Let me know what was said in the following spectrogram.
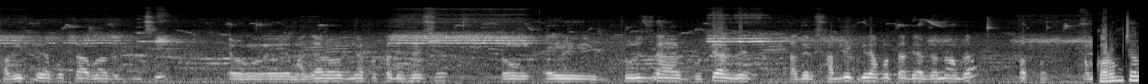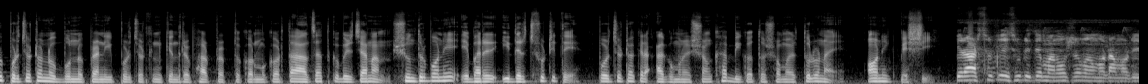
সার্বিক নিরাপত্তা আমরা দিচ্ছি এবং মাজারও নিরাপত্তা দেওয়া হয়েছে এবং এই ট্যুরিস্টরা ঘুরতে আসবে তাদের সার্বিক নিরাপত্তা দেওয়ার জন্য আমরা তৎপর। করমজল পর্যটন ও বন্যপ্রাণী পর্যটন কেন্দ্রের ভারপ্রাপ্ত কর্মকর্তা আজাদ কবির জানান সুন্দরবনে এবারের ঈদের ছুটিতে পর্যটকের আগমনের সংখ্যা বিগত সময়ের তুলনায় অনেক বেশি। বিরাট ছুটি এই ছুটিতে মানুষ মোটামুটি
